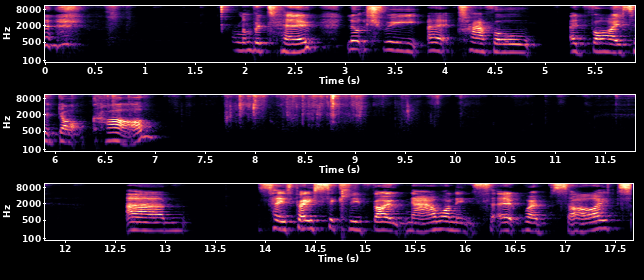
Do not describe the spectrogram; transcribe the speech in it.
Number two, luxury uh, travel advisor.com. Um, so it's basically vote now on its uh, website.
